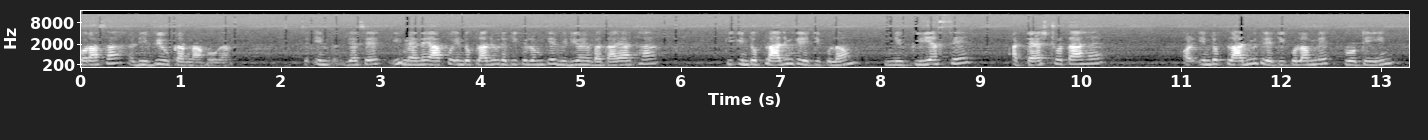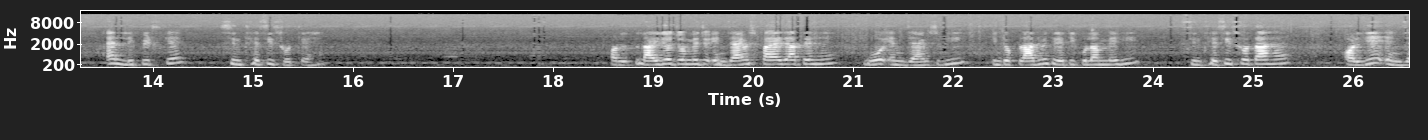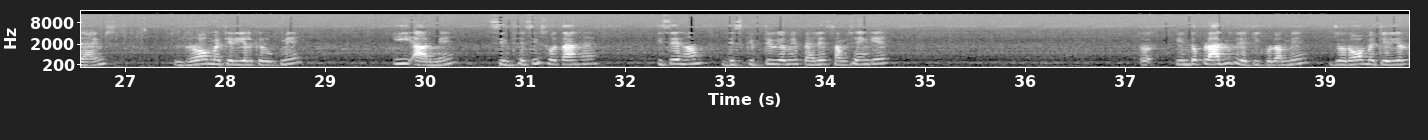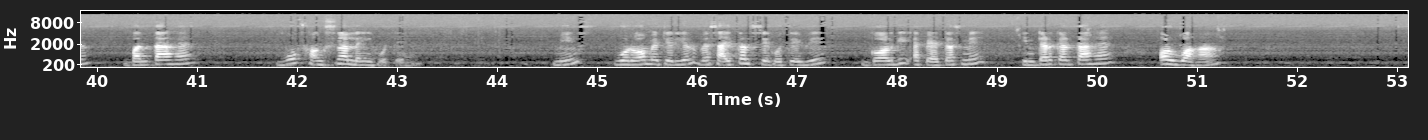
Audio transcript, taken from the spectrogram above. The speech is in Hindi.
थोड़ा सा रिव्यू करना होगा। जैसे मैंने आपको इंडोप्लाज्मिक रेटिकुलम के वीडियो में बताया था कि इंडोप्लाज्मिक रेटिकुलम न्यूक्लियस से अटैच्ड होता है और इंडोप्लाज्मिक रेटिकुलम में प्रोटीन एंड लिपिड्स के सिंथेसिस होते हैं। और लाइजोजोम में जो एंजाइम्स पाए जाते हैं, वो एंजाइम्स भी इंडोप्लाज्मिक रेटिकुलम में ही सिंथेसिस होता है और ये एंजाइम्स रॉ मटेरियल के रूप में ई आर में सिंथेसिस होता है। इसे हम डिस्क्रिप्टिव वे में पहले समझेंगे। तो इंडोप्लाज्मिक रेटिकुलम में जो रॉ मटेरियल बनता है, वो फंक्शनल नहीं होते हैं। मीन्स वो रॉ मटेरियल वेसाइकल से होते हुए गोल्गी अपैरेटस में इंटर करता है और वहाँ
